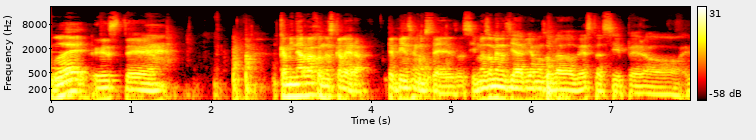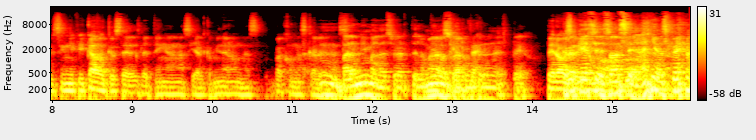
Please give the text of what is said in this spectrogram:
What? Este. Caminar bajo una escalera. ¿Qué piensan ustedes? Así, más o menos ya habíamos hablado de esta, sí, pero el significado que ustedes le tengan así al caminar una es- bajo una escalera. Mm, sí. Para mí mala suerte, lo Mala mismo que romper un espejo. Pero, Creo que ese es digamos, 11 años, pero...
